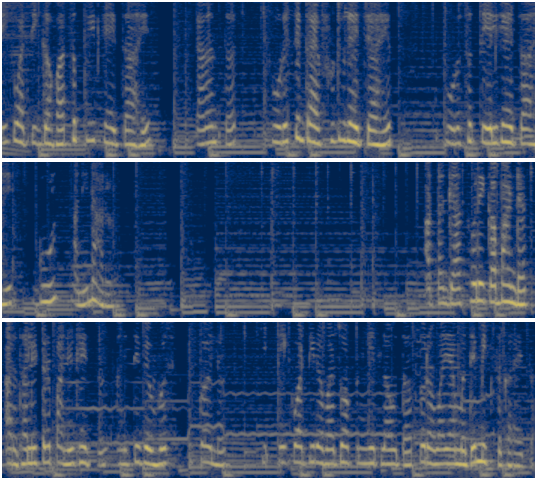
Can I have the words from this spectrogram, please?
एक वाटी गव्हाचं पीठ घ्यायचं आहे. त्यानंतर थोडेसे ड्रायफ्रूट्स घ्यायचे आहेत. थोडंसं तेल घ्यायचं आहे गूळ आणि नारळ. आता गॅसवर एका भांड्यात अर्धा लिटर पाणी घ्यायचं आणि ते व्यवस्थित कळलं की एक वाटी रवा जो आपण घेतला होता तो रवा यामध्ये मिक्स करायचा.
